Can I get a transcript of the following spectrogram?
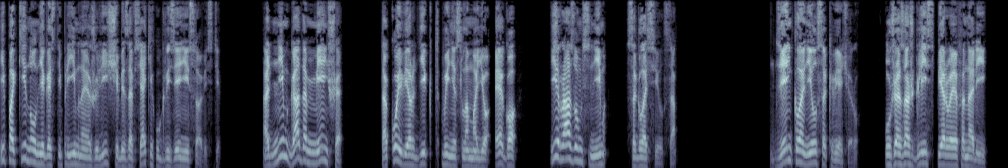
и покинул негостеприимное жилище безо всяких угрызений совести. Одним гадом меньше. Такой вердикт вынесло мое эго, и разум с ним согласился. День клонился к вечеру. Уже зажглись первые фонари.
